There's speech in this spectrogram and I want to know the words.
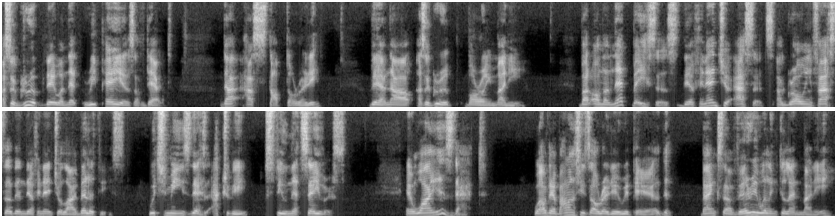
as a group, they were net repayers of debt. That has stopped already. They are now, as a group, borrowing money. But on a net basis, their financial assets are growing faster than their financial liabilities, which means they're actually still net savers. And why is that? Well, their balance sheets already repaired. Banks are very willing to lend money.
